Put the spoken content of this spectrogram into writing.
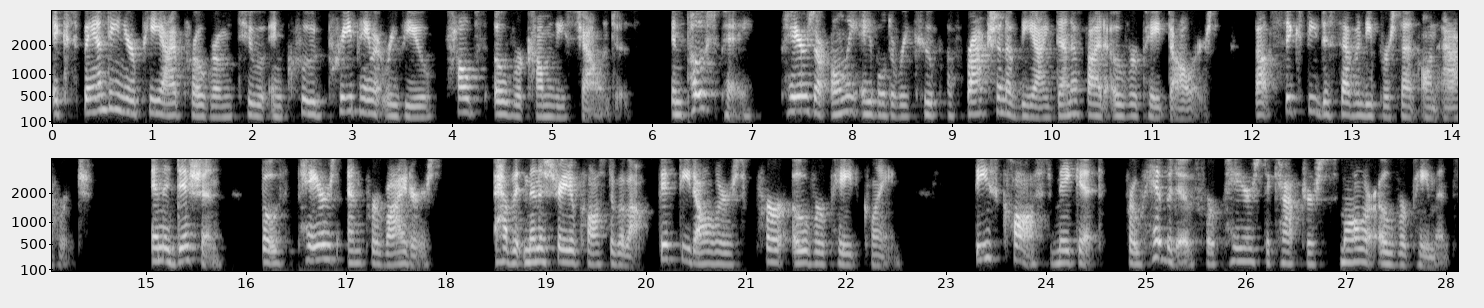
Expanding your PI program to include prepayment review helps overcome these challenges. In postpay, payers are only able to recoup a fraction of the identified overpaid dollars, about 60 to 70% on average. In addition, both payers and providers have administrative cost of about $50 per overpaid claim. These costs make it prohibitive for payers to capture smaller overpayments,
